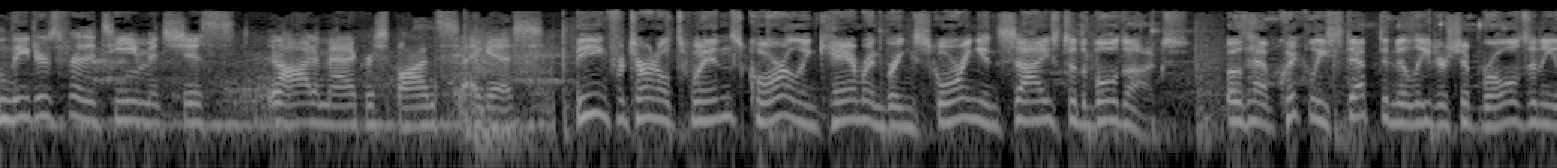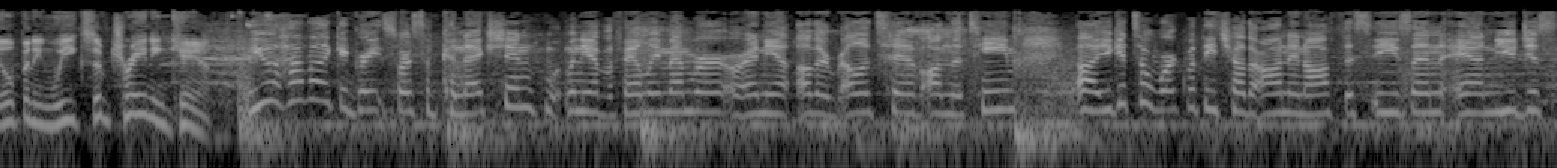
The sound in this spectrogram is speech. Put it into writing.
leaders for the team, it's just an automatic response, I guess. Being fraternal twins, Coral and Cameron bring scoring and size to the Bulldogs. Both have quickly stepped into leadership roles in the opening weeks of training camp. You have like a great source of connection when you have a family member or any other relative on the team. Uh, you get to work with each other on and off the season, and you just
